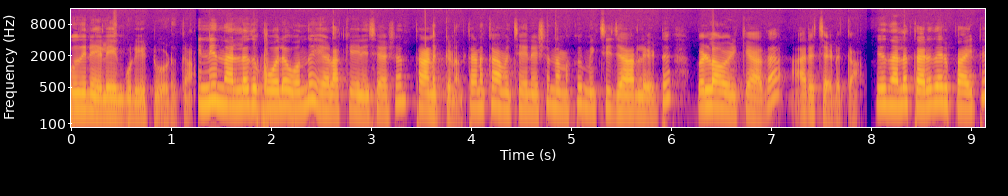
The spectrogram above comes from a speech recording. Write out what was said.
പുതിനയിലയും കൂടി ഇട്ട് കൊടുക്കാം. ഇനി നല്ലതുപോലെ ഒന്ന് ഇളക്കിയതിന് ശേഷം തണുക്കണം. തണുക്കാൻ വെച്ചതിന് ശേഷം നമുക്ക് മിക്സി ജാറിലിട്ട് വെള്ളം ഒഴിക്കാതെ അരച്ചെടുക്കാം. ഇത് നല്ല തരിതരിപ്പായിട്ട്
